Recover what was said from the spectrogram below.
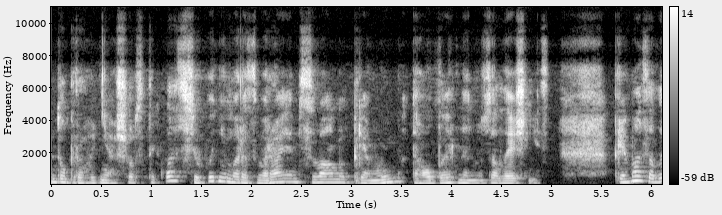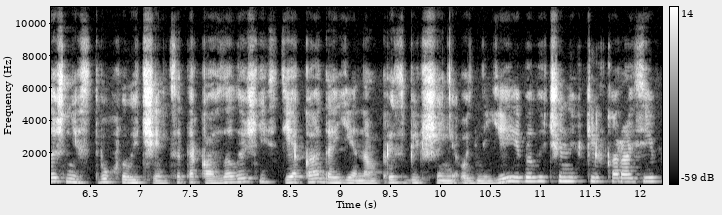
Доброго дня, шостий клас. Сьогодні ми розбираємо з вами пряму та обернену залежність. Пряма залежність двох величин це така залежність, яка дає нам при збільшенні однієї величини в кілька разів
